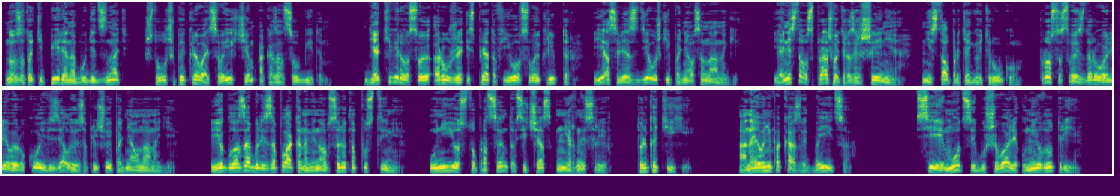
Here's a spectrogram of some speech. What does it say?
Но зато теперь она будет знать, что лучше прикрывать своих, чем оказаться убитым. Деактивировав свое оружие и спрятав его в свой криптор, я слез с девушки и поднялся на ноги. Я не стал спрашивать разрешения, не стал протягивать руку, Просто своей здоровой левой рукой взял ее за плечо и поднял на ноги. Ее глаза были заплаканными, но абсолютно пустыми. У нее сто процентов сейчас нервный срыв, только тихий. Она его не показывает, боится. Все эмоции бушевали у нее внутри.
